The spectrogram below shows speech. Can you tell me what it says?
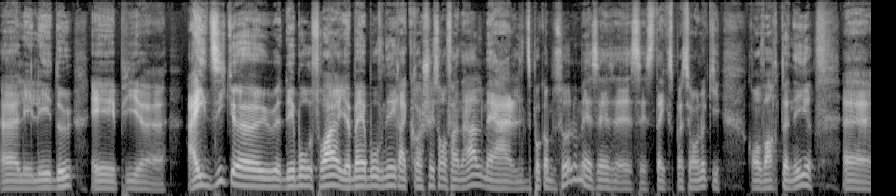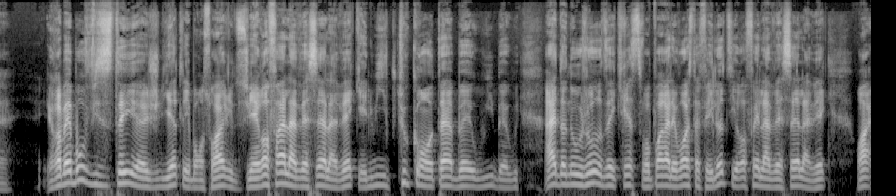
les, les, deux, et puis Elle dit que des beaux soirs, il a bien beau venir accrocher son fanal, mais elle ne dit pas comme ça, mais c'est cette expression-là qu'on va retenir. Il aurait bien beau visiter euh, Juliette les bonsoirs. Il dit Tu viendras faire la vaisselle avec. Et lui, tout content. Ben oui, ben oui. Hein, de nos jours, dit Chris, tu vas pouvoir aller voir cette fille-là. Tu iras faire la vaisselle avec. Ouais.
